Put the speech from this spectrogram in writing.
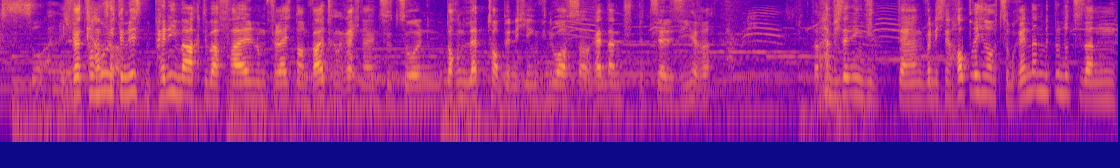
So eine Ich werde vermutlich Cutter. den nächsten Pennymarkt überfallen, um vielleicht noch einen weiteren Rechner hinzuzuholen. Noch einen Laptop, den ich irgendwie nur aufs Rendern spezialisiere. Dann habe ich dann irgendwie, dann, wenn ich den Hauptrechner noch zum Rendern mit benutze, dann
